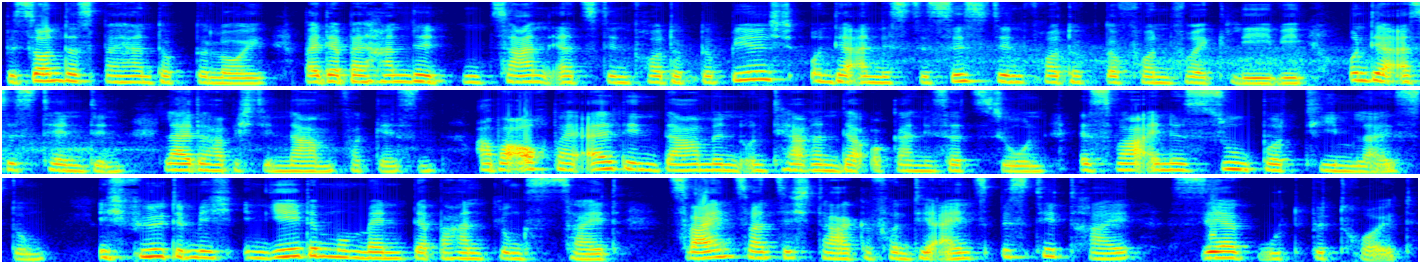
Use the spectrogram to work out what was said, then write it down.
besonders bei Herrn Dr. Loy, bei der behandelnden Zahnärztin Frau Dr. Birch und der Anästhesistin Frau Dr. von Freck-Levi und der Assistentin. Leider habe ich den Namen vergessen. Aber auch bei all den Damen und Herren der Organisation. Es war eine super Teamleistung. Ich fühlte mich in jedem Moment der Behandlungszeit, 22 Tage von T1 bis T3, sehr gut betreut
